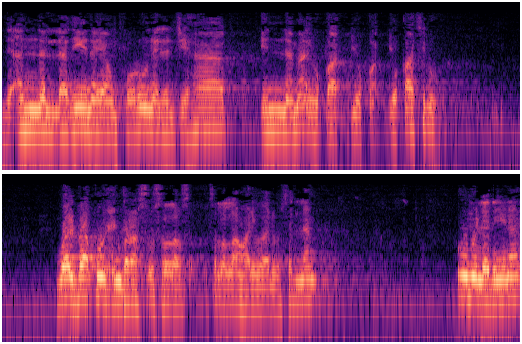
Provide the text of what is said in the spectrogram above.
لأن الذين ينفرون للجهاد إنما يقاتلون. والباقون عند الرسول صلى الله عليه وآله وسلم هم الذين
